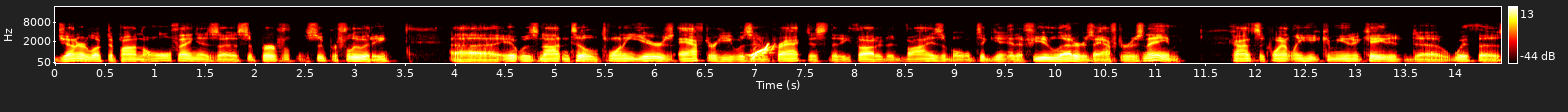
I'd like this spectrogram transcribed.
Jenner looked upon the whole thing as a superflu- superfluity. Uh, it was not until 20 years after he was in practice that he thought it advisable to get a few letters after his name. Consequently, he communicated uh, with a,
